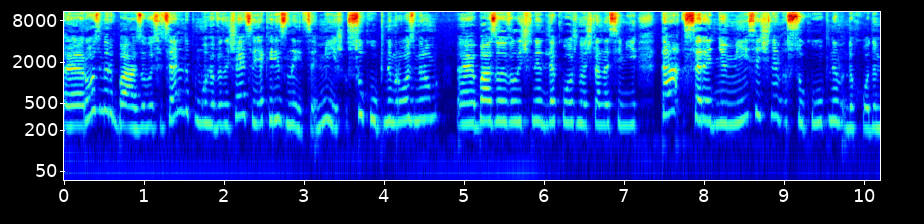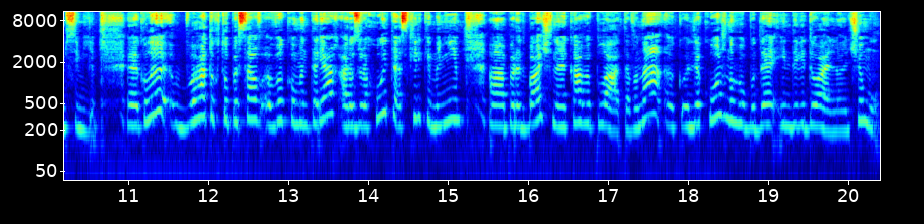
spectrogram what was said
е, розмір базової соціальної допомоги визначається як різниця між сукупним розміром. Е, Базової величини для кожного члена сім'ї та середньомісячним сукупним доходом сім'ї. Е, Коли багато хто писав в коментарях, а розрахуйте, скільки мені передбачено, яка виплата, вона е, для кожного буде індивідуальною. Чому?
